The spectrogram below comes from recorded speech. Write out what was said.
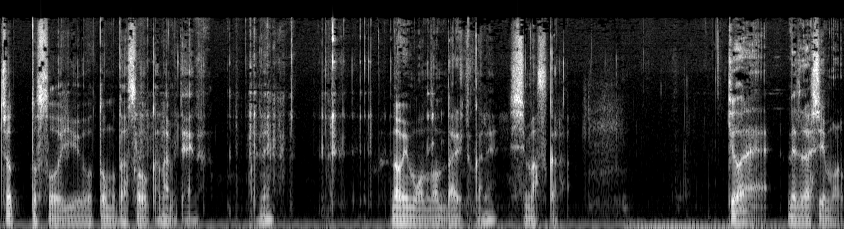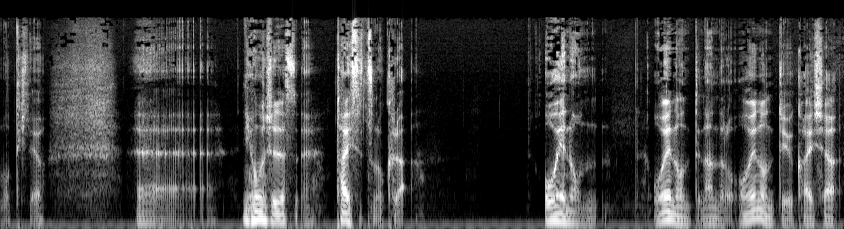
ちょっとそういう音も出そうかなみたいな。ね。飲み物飲んだりとかね、しますから。今日はね、珍しいもの持ってきたよ。えー、日本酒ですね。大雪の蔵。オエノン。オエノンってなんだろう？オエノンっていう会社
